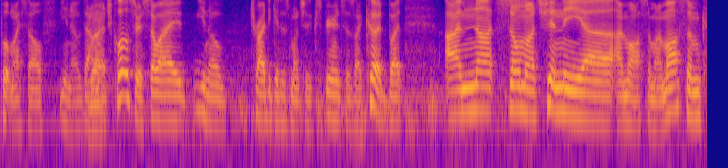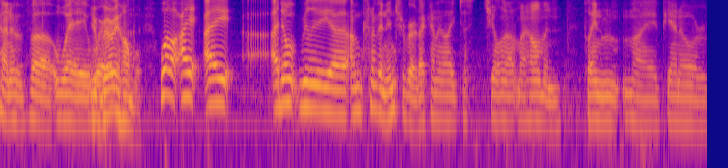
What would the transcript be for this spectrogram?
put myself you know that Right. much closer. So I you know tried to get as much experience as I could, but I'm not so much in the uh, I'm awesome, I'm awesome kind of uh, way. You're where- very humble. Well, I I I don't really. Uh, I'm kind of an introvert. I kind of like just chilling out at my home and playing my piano or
